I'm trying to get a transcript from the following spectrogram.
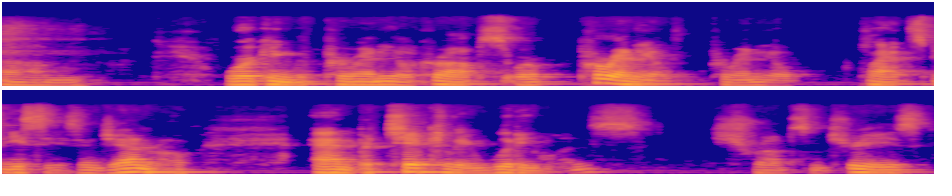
um, working with perennial crops or perennial perennial plant species in general, and particularly woody ones, shrubs and trees,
